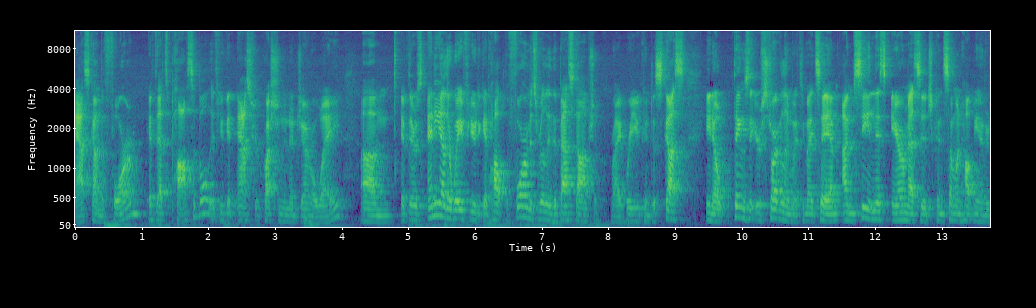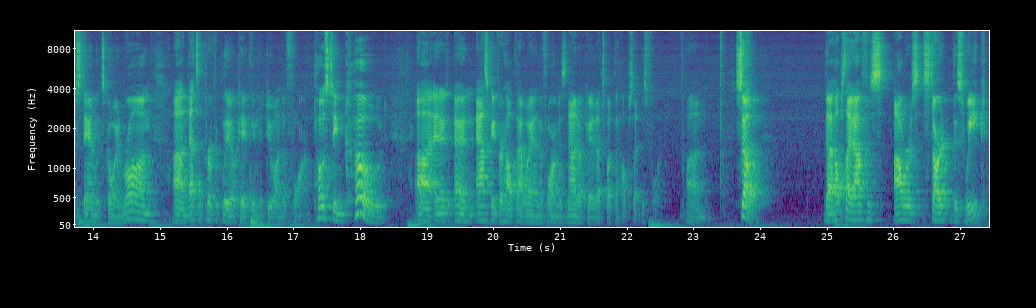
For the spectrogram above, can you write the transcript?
ask on the forum if that's possible, if you can ask your question in a general way. Um, if there's any other way for you to get help, the forum is really the best option, right? Where you can discuss you know, things that you're struggling with. You might say, I'm, I'm seeing this error message. Can someone help me understand what's going wrong? Um, that's a perfectly okay thing to do on the forum. Posting code uh, and, and asking for help that way on the forum is not okay. That's what the help site is for. Um, so the help site office hours start this week.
